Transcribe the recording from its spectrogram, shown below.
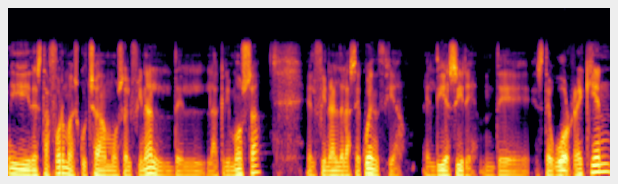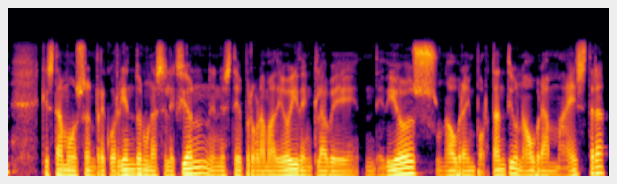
Y de esta forma escuchábamos el final de Lacrimosa, el final de la secuencia, el Dies Irae de este War Requiem que estamos recorriendo en una selección en este programa de hoy de Enclave de Dios, una obra importante, una obra maestra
